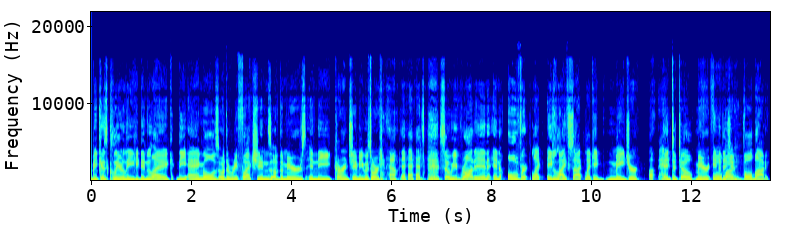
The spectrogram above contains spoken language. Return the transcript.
because clearly he didn't like the angles or the reflections of the mirrors in the current gym he was working out at. So he brought in an over, like a life size, like a major uh, head to toe mirror into the body. gym. Full body.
